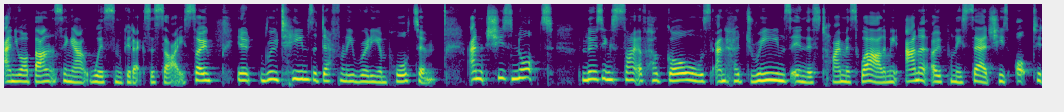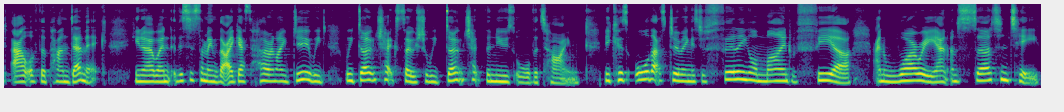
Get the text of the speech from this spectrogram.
and you are balancing out with some good exercise so you know routines are definitely really important and she's not losing sight of her goals and her dreams in this time as well. I mean, Anna openly said she's opted out of the pandemic, you know, and this is something that I guess her and I do. We we don't check social, we don't check the news all the time because all that's doing is just filling your mind with fear and worry and uncertainty.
